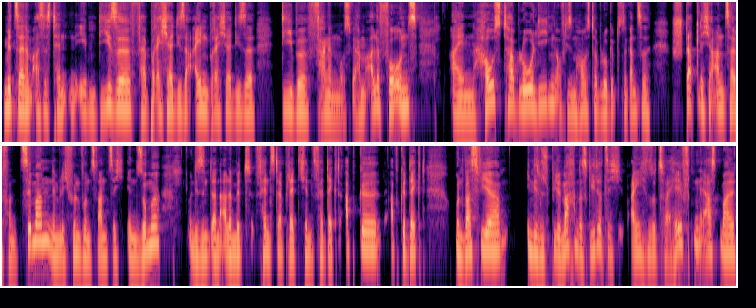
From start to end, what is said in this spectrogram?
mit seinem Assistenten eben diese Verbrecher, diese Einbrecher, diese Diebe fangen muss. Wir haben alle vor uns ein Haustableau liegen. Auf diesem Haustableau gibt es eine ganze stattliche Anzahl von Zimmern, nämlich 25 in Summe. Und die sind dann alle mit Fensterplättchen verdeckt abge abgedeckt. Und was wir in diesem Spiel machen, das gliedert sich eigentlich in so zwei Hälften. Erstmal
